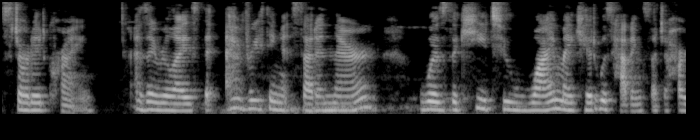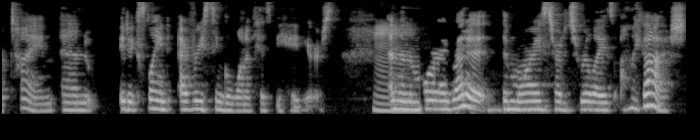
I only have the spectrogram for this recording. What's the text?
started crying as I realized that everything it said in there was the key to why my kid was having such a hard time. And it explained every single one of his behaviors. Hmm. And then the hmm. more I read it, the more I started to realize, oh my gosh,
